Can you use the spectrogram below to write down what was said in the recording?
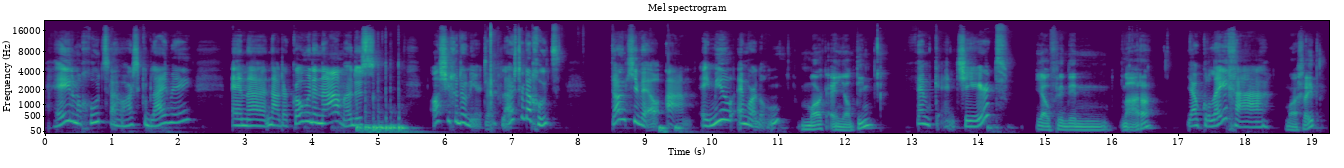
Helemaal goed, zijn we hartstikke blij mee. En eh, nou, daar komen de namen. Dus als je gedoneerd hebt, luister dan goed. Dank je wel aan Emiel en Mardon, Mark en Jantien. Femke en Cheert, Jouw vriendin Mara. jouw collega Margreet.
